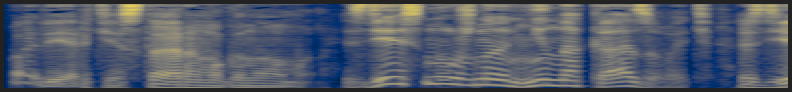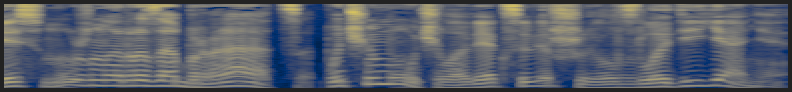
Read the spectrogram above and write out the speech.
Поверьте старому гному. Здесь нужно не наказывать, здесь нужно разобраться, почему человек совершил злодеяние,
